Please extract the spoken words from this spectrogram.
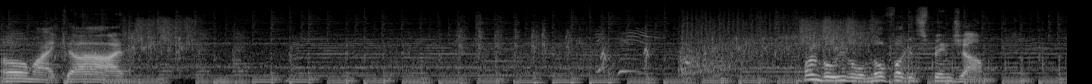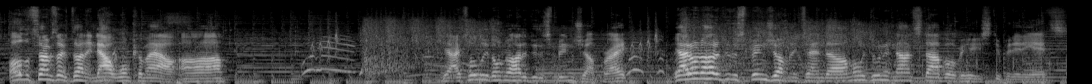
Oh my god. Unbelievable, no fucking spin jump. All the times I've done it, now it won't come out. Uh-huh. Yeah, I totally don't know how to do the spin jump, right? Yeah, I don't know how to do the spin jump, Nintendo. I'm only doing it non-stop over here, you stupid idiots.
